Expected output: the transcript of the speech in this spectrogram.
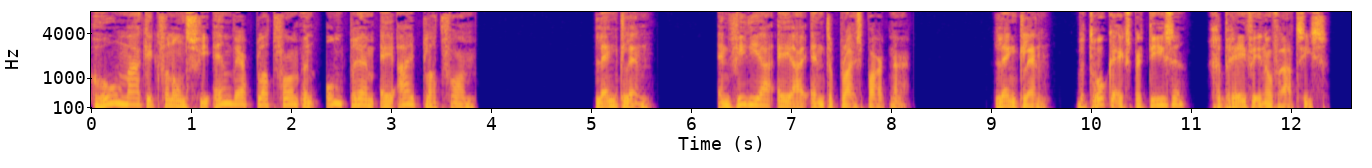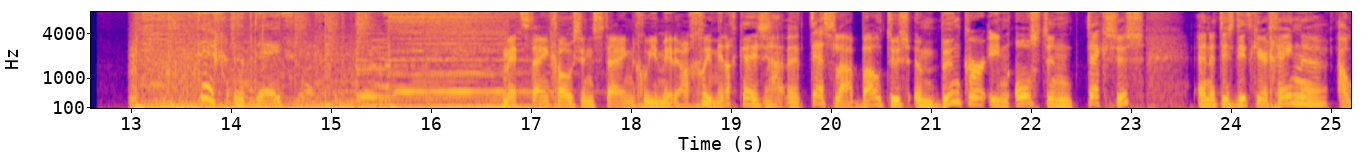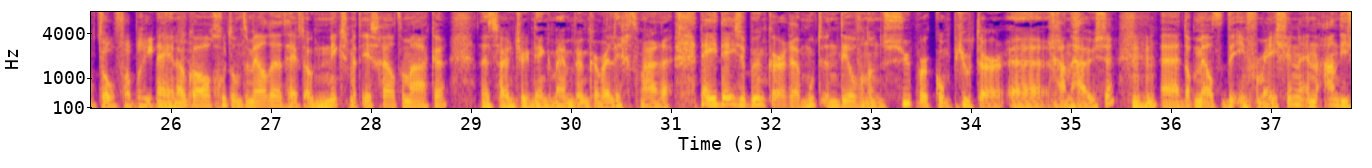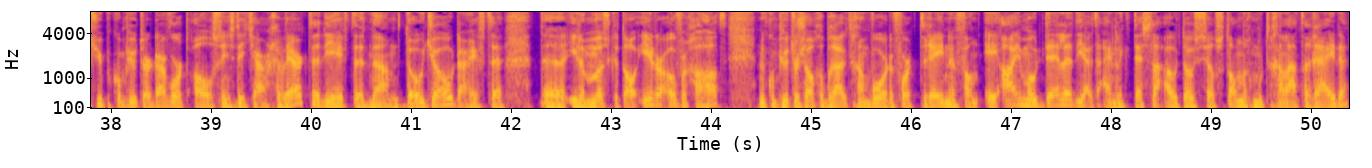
Hoe maak ik van ons VMware-platform een on-prem AI-platform? Lenklen, NVIDIA AI Enterprise Partner. Lenklen, betrokken expertise, gedreven innovaties. Tech Update. Met Stijn Goosen. Stijn, goedemiddag. Goedemiddag, Kees. Ja, eh, Tesla bouwt dus een bunker in Austin, Texas. En het is dit keer geen uh, autofabriek. Nee, en ook wel goed om te melden, het heeft ook niks met Israël te maken. Dat zou je natuurlijk denken bij een bunker wellicht. Maar uh, nee, deze bunker uh, moet een deel van een supercomputer gaan huizen. Mm -hmm. dat meldt de Information. En aan die supercomputer, daar wordt al sinds dit jaar gewerkt. die heeft de naam Dojo. Daar heeft Elon Musk het al eerder over gehad. En de computer zal gebruikt gaan worden voor het trainen van AI-modellen... die uiteindelijk Tesla-auto's zelfstandig moeten gaan laten rijden.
